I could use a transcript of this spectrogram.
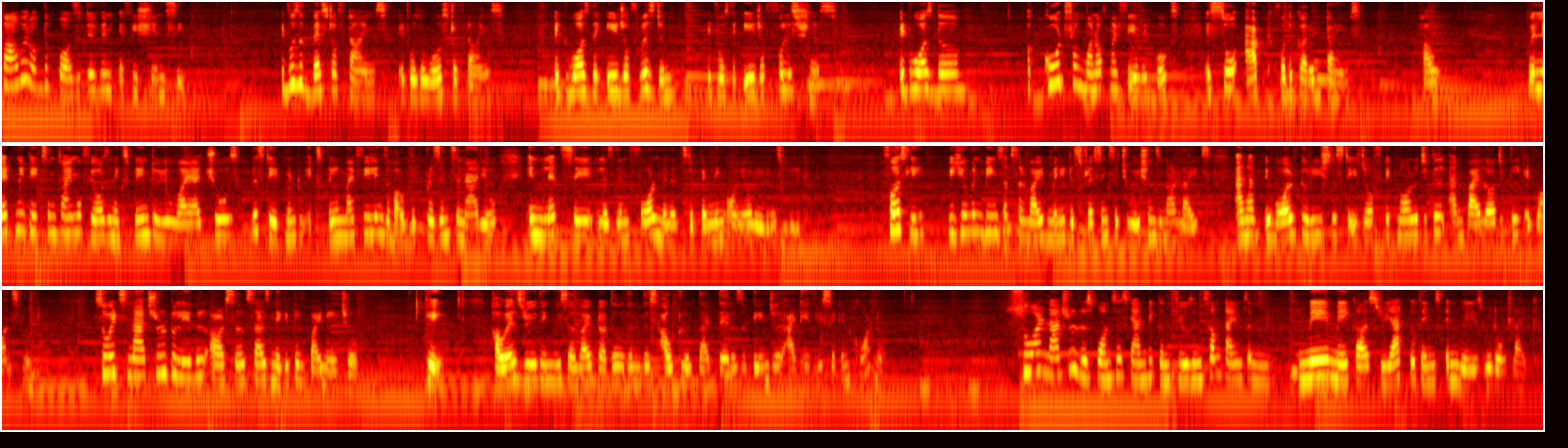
power of the positive in efficiency. It was the best of times, it was the worst of times. It was the age of wisdom, it was the age of foolishness. It was the. A quote from one of my favorite books is so apt for the current times. How? Well, let me take some time of yours and explain to you why I chose this statement to explain my feelings about the present scenario in, let's say, less than 4 minutes, depending on your reading speed. Firstly, we human beings have survived many distressing situations in our lives and have evolved to reach the stage of technological and biological advancement. So it's natural to label ourselves as negative by nature. Hey, how else do you think we survived other than this outlook that there is a danger at every second corner? So, our natural responses can be confusing sometimes and may make us react to things in ways we don't like.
